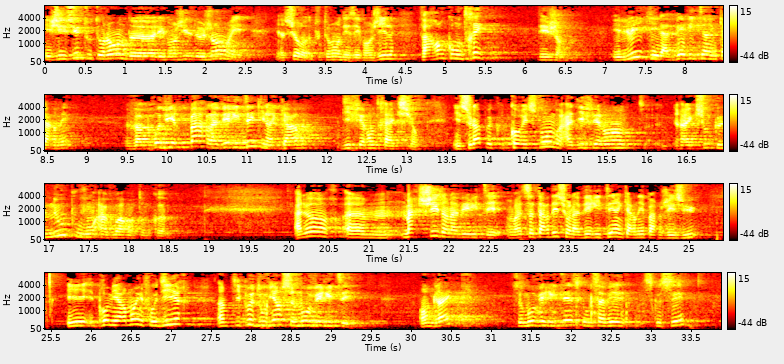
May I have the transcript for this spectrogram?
Et Jésus, tout au long de l'évangile de Jean, et bien sûr tout au long des évangiles, va rencontrer des gens. Et lui, qui est la vérité incarnée, va produire par la vérité qu'il incarne différentes réactions. Et cela peut correspondre à différentes réactions que nous pouvons avoir en tant qu'hommes. Alors, euh, marcher dans la vérité. On va s'attarder sur la vérité incarnée par Jésus. Et premièrement, il faut dire un petit peu d'où vient ce mot vérité. En grec, ce mot vérité, est-ce que vous savez ce que c'est?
